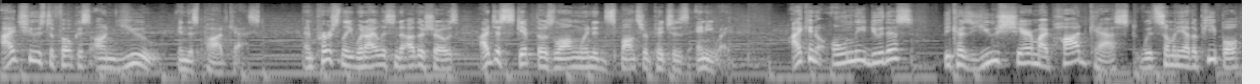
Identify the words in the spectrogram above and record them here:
I choose to focus on you in this podcast. And personally, when I listen to other shows, I just skip those long winded sponsor pitches anyway. I can only do this because you share my podcast with so many other people,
